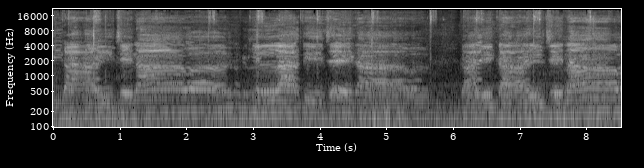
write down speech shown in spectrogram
आधी नाव किल्ला तिचे गाव. कालिकाईचे नाव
